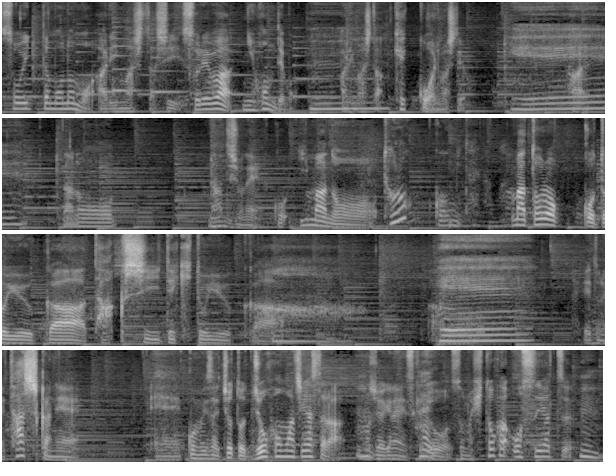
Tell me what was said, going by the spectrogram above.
そういったものもありましたしそれは日本でもありました。うん。結構ありましたよ。へえ、あのなんでしょうね。こう今のトロッコみたいな。まあトロッコというかタクシー的というか。へええっとね確かねえーごめんなさい。ちょっと情報間違ってたら申し訳ないですけど、うその人が押すやつ、うん。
